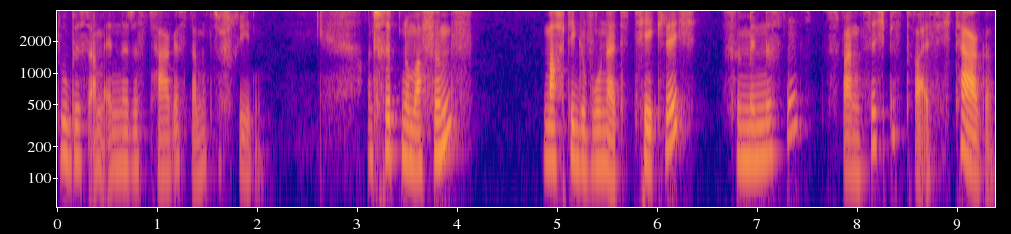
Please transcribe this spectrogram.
du bist am Ende des Tages damit zufrieden. Und Schritt Nummer 5, mach die Gewohnheit täglich für mindestens 20 bis 30 Tage.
